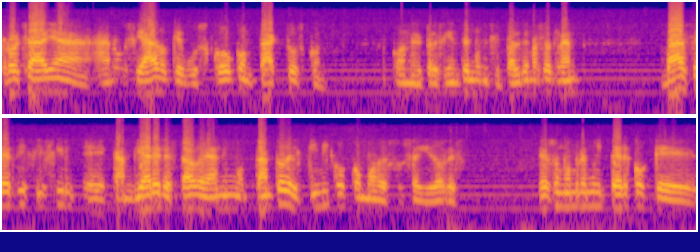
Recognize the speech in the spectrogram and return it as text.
Rocha haya anunciado que buscó contactos con, con el presidente municipal de Mazatlán, va a ser difícil eh, cambiar el estado de ánimo tanto del químico como de sus seguidores. Es un hombre muy terco que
